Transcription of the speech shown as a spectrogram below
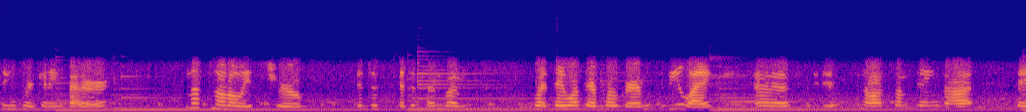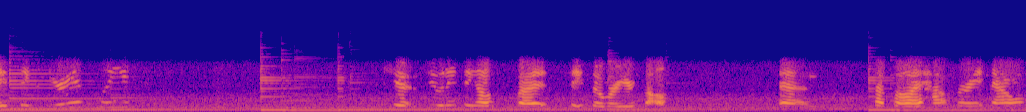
things are getting better, that's not always true. It just it depends on what they want their programs to be like, and if it's not something that they take seriously, can't do anything else but stay sober yourself. That's all I have for right now.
